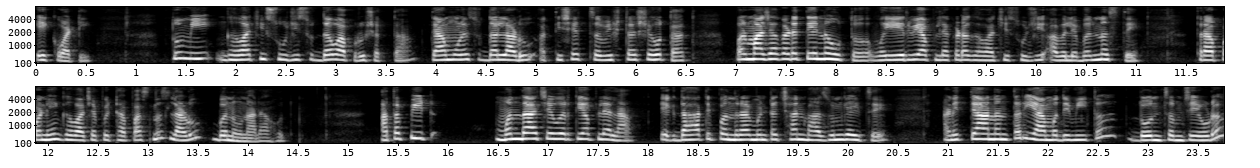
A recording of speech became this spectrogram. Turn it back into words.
एक वाटी. तुम्ही गव्हाची सुजीसुद्धा वापरू शकता. त्यामुळे सुद्धा लाडू अतिशय चविष्ट असे होतात. पण माझ्याकडे ते नव्हतं व एरवी आपल्याकडं गव्हाची सुजी अवेलेबल नसते. तर आपण हे गव्हाच्या पिठापासूनच लाडू बनवणार आहोत. आता पीठ मंद आचेवरती आपल्याला एक दहा ते पंधरा मिनटं छान भाजून घ्यायचे आणि त्यानंतर यामध्ये मी इथं दोन चमचे एवढं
